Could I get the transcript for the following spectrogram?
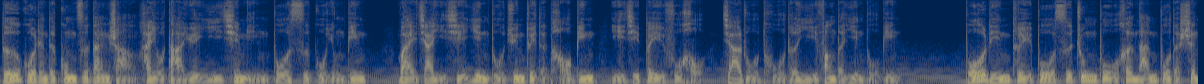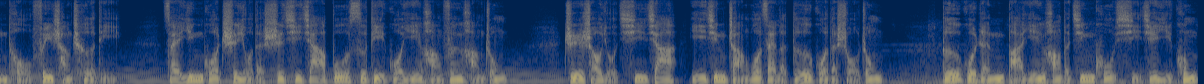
德国人的工资单上还有大约1000名波斯雇佣兵，外加一些印度军队的逃兵以及被俘后加入土德一方的印度兵。柏林对波斯中部和南部的渗透非常彻底。在英国持有的十七家波斯帝国银行分行中，至少有七家已经掌握在了德国的手中。德国人把银行的金库洗劫一空，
